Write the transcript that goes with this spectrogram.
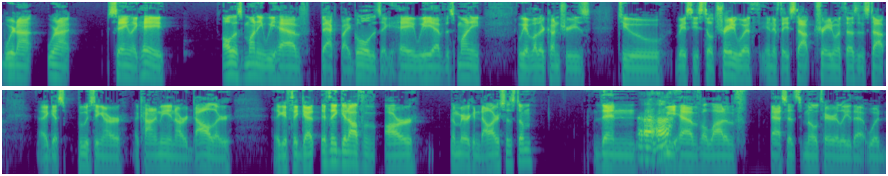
we're not we're not saying like, hey, all this money we have backed by gold. It's like, hey, we have this money, we have other countries to basically still trade with, and if they stop trading with us and stop, I guess, boosting our economy and our dollar, like if they get if they get off of our American dollar system, then Uh-huh. we have a lot of assets militarily that would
